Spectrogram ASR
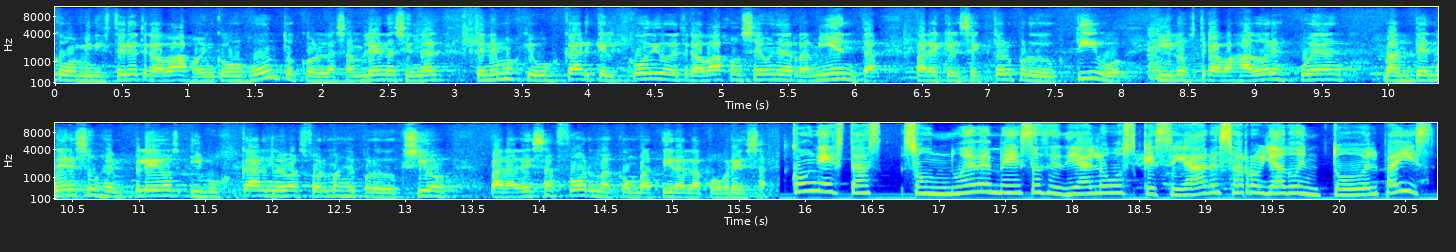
Como Ministerio de Trabajo, en conjunto con la Asamblea Nacional, tenemos que buscar que el Código de Trabajo sea una herramienta para que el sector productivo y los trabajadores puedan mantener sus empleos y buscar nuevas formas de producción para de esa forma combatir a la pobreza. Con estas son nueve mesas de diálogos que se ha desarrollado en todo el país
